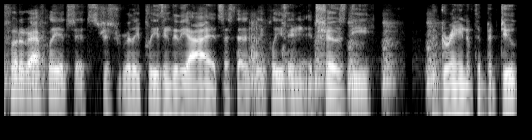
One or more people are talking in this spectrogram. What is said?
photographically, it's it's just really pleasing to the eye. It's aesthetically pleasing. It shows the the grain of the Padauk.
